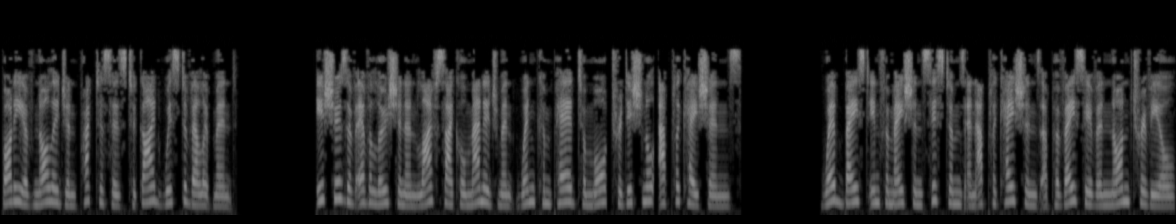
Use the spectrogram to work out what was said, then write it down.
body of knowledge and practices to guide WIS development. Issues of evolution and lifecycle management when compared to more traditional applications. Web-based information systems and applications are pervasive and non-trivial.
